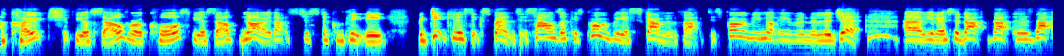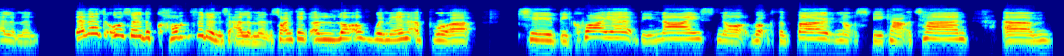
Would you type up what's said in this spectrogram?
a coach for yourself or a course for yourself no that's just a completely ridiculous expense it sounds like it's probably a scam in fact it's probably not even a legit uh, you know so that that there's that element then there's also the confidence element. So I think a lot of women are brought up to be quiet, be nice, not rock the boat, not speak out of turn. Um,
